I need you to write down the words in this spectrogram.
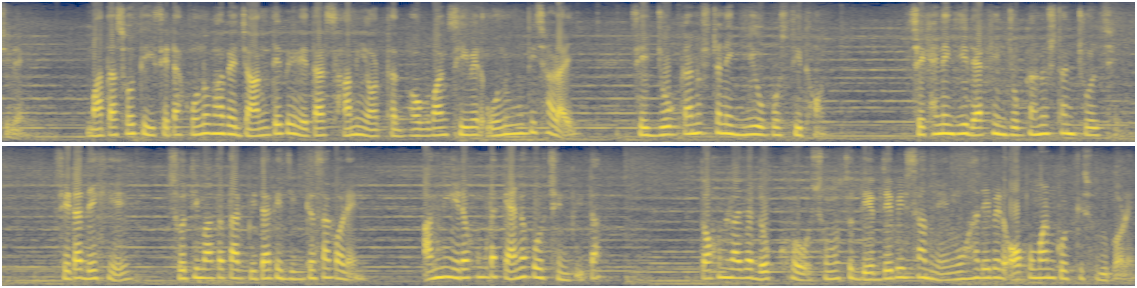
ছিলেন। মাতা সতী সেটা কোনোভাবে জানতে পেরে তার স্বামী, অর্থাৎ ভগবান শিবের অনুমতি ছাড়াই সেই যজ্ঞানুষ্ঠানে গিয়ে উপস্থিত হন। সেখানে গিয়ে দেখেন যজ্ঞানুষ্ঠান চলছে। সেটা দেখে সতী মাতা তার পিতাকে জিজ্ঞাসা করেন, আপনি এরকমটা কেন করছেন পিতা? তখন রাজা দক্ষ সমস্ত দেবদেবীর সামনে মহাদেবের অপমান করতে শুরু করেন।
